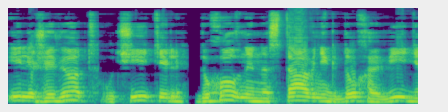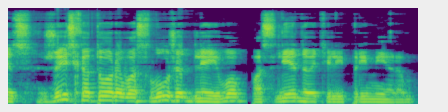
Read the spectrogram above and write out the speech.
или живет учитель, духовный наставник, духовидец, жизнь которого служит для его последователей примером.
